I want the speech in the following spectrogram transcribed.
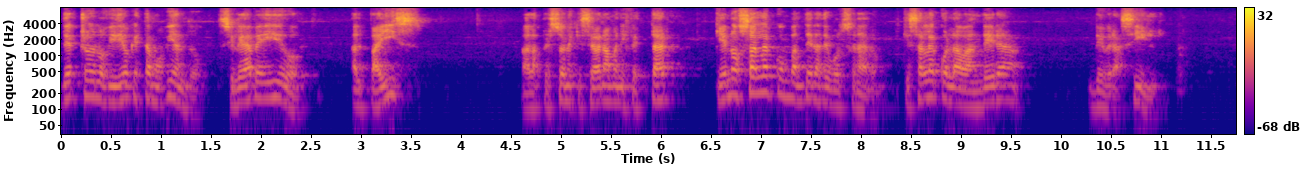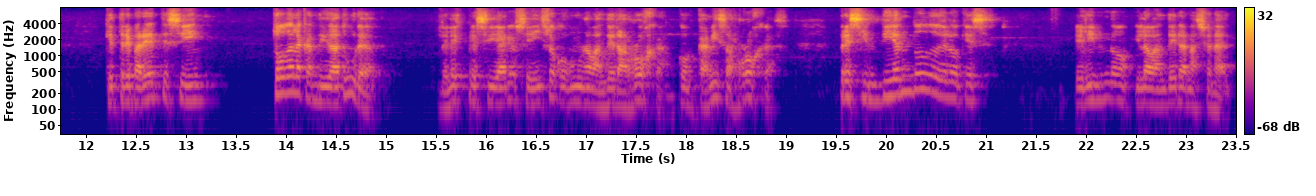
dentro de los videos que estamos viendo, se le ha pedido al país, a las personas que se van a manifestar, que no salgan con banderas de Bolsonaro, que salgan con la bandera de Brasil. Que entre paréntesis, toda la candidatura del expresidiario se hizo con una bandera roja, con camisas rojas prescindiendo de lo que es el himno y la bandera nacional.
